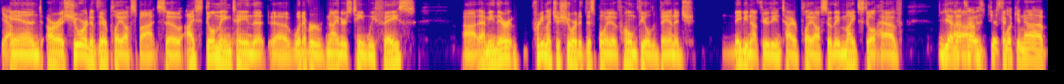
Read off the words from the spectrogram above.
Yeah. And are assured of their playoff spot. So I still maintain that uh, whatever Niners team we face, uh, I mean, they're pretty much assured at this point of home field advantage maybe not through the entire playoff. So they might still have. Yeah, that's um, what I was um, just the, looking up.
